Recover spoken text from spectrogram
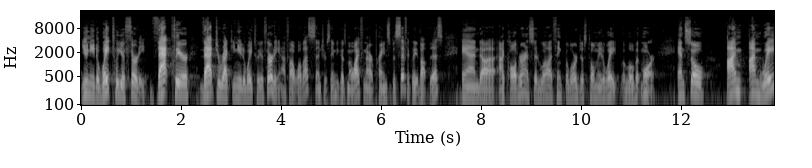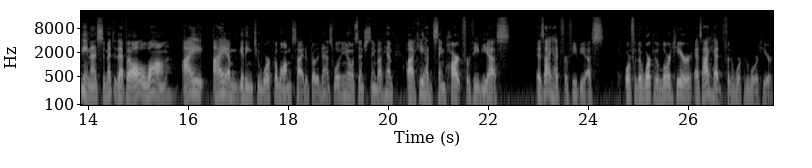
You need to wait till you're 30. That clear, that direct, you need to wait till you're 30. And I thought, Well, that's interesting because my wife and I are praying specifically about this. And uh, I called her and I said, Well, I think the Lord just told me to wait a little bit more. And so I'm, I'm waiting I submit to that, but all along, I, I am getting to work alongside of Brother Dennis. Well, you know what's interesting about him? Uh, he had the same heart for VBS as I had for VBS, or for the work of the Lord here as I had for the work of the Lord here.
